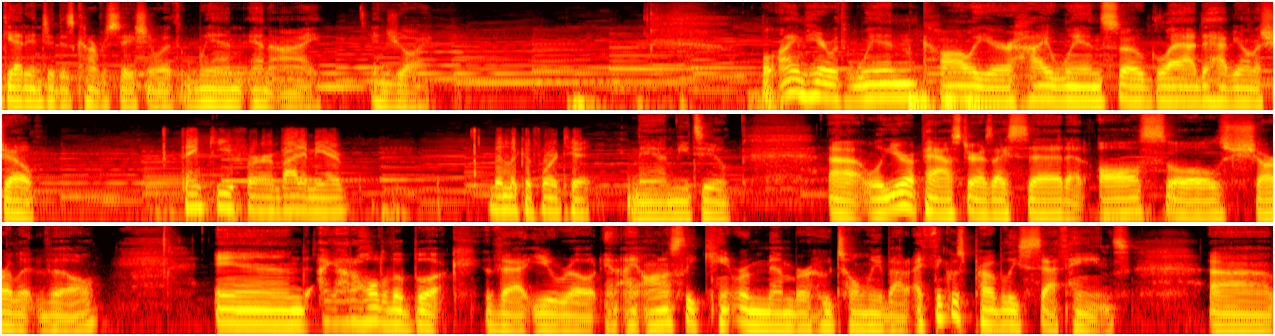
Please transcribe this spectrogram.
get into this conversation with Winn and I. Enjoy. Well, I'm here with Winn Collier. Hi, Winn. So glad to have you on the show. Thank you for inviting me. I've been looking forward to it. Man, me too. Uh, well, you're a pastor, as I said, at All Souls Charlottesville. And I got a hold of a book that you wrote, and I honestly can't remember who told me about it. I think it was probably Seth Haines, uh,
